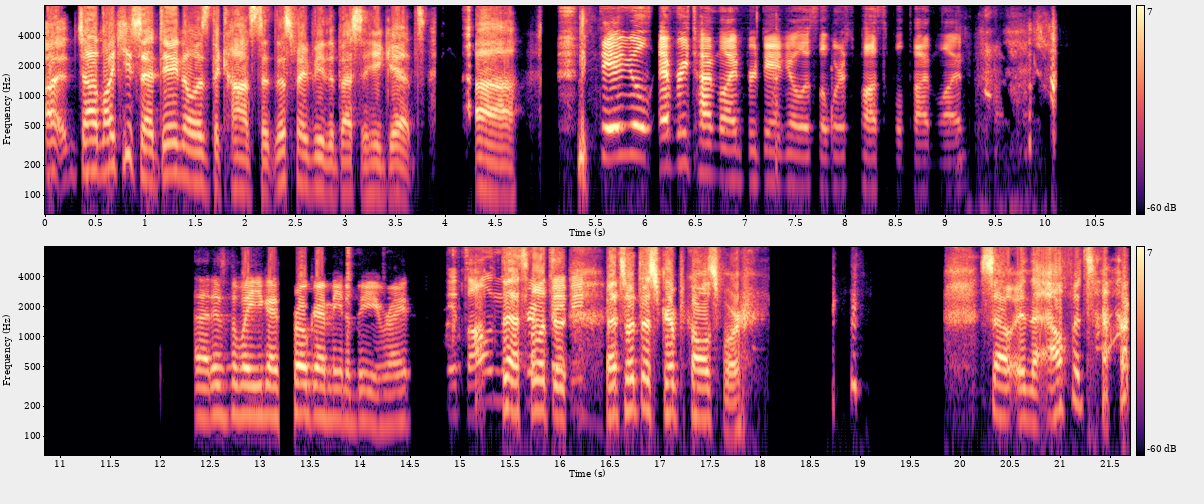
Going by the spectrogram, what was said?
Uh, John, like you said, Daniel is the constant. This may be the best that he gets. Uh, Daniel, every timeline for Daniel is the worst possible timeline. That is the way you guys program me to be, right? It's all in the That's script, what the- baby. that's what the script calls for. so in the Alpha time,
